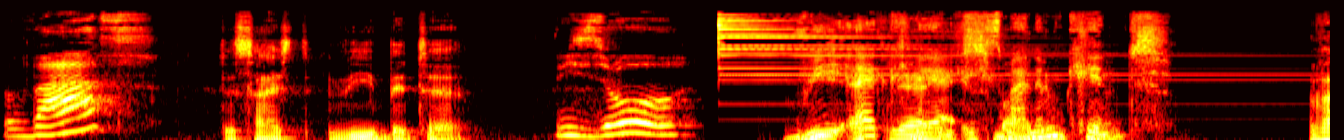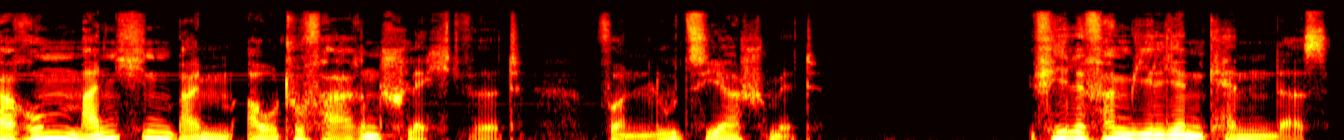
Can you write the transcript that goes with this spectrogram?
Was? Das heißt, wie bitte? Wieso? Wie erkläre ich's meinem Kind? Warum manchen beim Autofahren schlecht wird von Lucia Schmidt. Viele Familien kennen das.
